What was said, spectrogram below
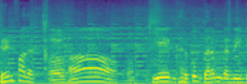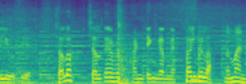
ग्रैंडफादर Oh. ये घर को गर्म करने के लिए होती है। चलो चलते हैं फिर हंटिंग करने। थक दिला। Teman,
